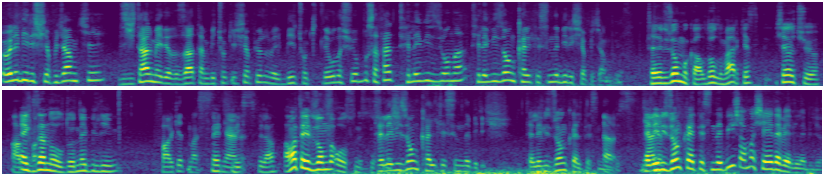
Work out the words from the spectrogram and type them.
Öyle bir iş yapacağım ki dijital medyada zaten birçok iş yapıyoruz ve birçok kitleye ulaşıyor. Bu sefer televizyona, televizyon kalitesinde bir iş yapacağım bu yıl. Televizyon mu kaldı oğlum? Herkes şey açıyor. Abi Exen oldu ne bileyim Fark etmez. Netflix Yani falan. Ama televizyonda olsun istiyorsun. televizyon kalitesinde bir iş. Televizyon kalitesinde Evet. iş. Yani- Televizyon kalitesinde bir iş ama şeye de verilebiliyor.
